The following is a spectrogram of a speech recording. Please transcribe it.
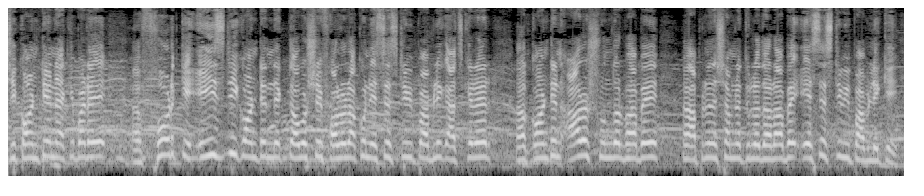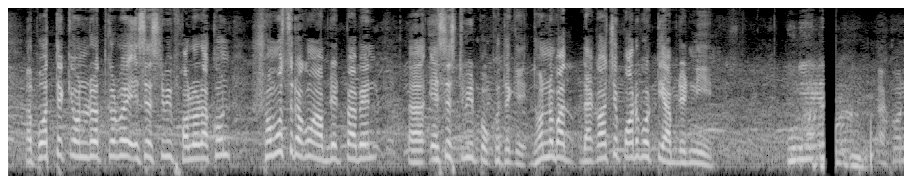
যে কন্টেন্ট একেবারে ফোর কে এইচডি কন্টেন্ট দেখতে অবশ্যই ফলো রাখুন এসএসটিভি পাবলিক আজকের কন্টেন্ট আরও সুন্দরভাবে আপনাদের সামনে তুলে ধরা হবে এসএসটিভি পাবলিকে প্রত্যেককে অনুরোধ করব এসএসটিভি ফলো রাখুন। সমস্ত রকম আপডেট পাবেন এসএসটিভির পক্ষ থেকে। ধন্যবাদ, দেখা হচ্ছে পরবর্তী আপডেট নিয়ে। এখন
